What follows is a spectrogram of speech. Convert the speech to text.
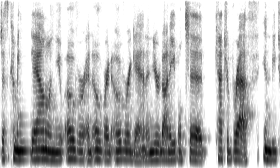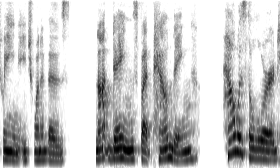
just coming down on you over and over and over again. And you're not able to catch a breath in between each one of those, not dings, but pounding. How was the Lord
